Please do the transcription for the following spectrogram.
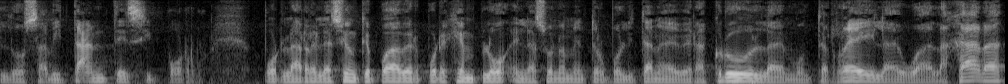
los habitantes y por, por la relación que pueda haber, por ejemplo, en la zona metropolitana de Veracruz, la de Monterrey, la de Guadalajara,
